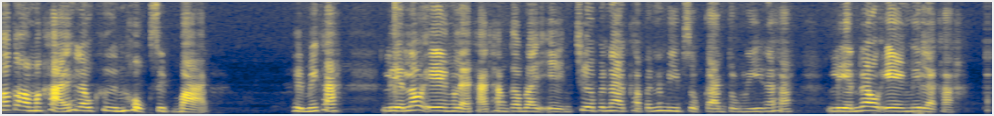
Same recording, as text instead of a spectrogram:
เขาก็เอามาขายให้เราคืนหกสิบบาท เห็นไหมคะเหรียญเราเองแหละค่ะทำกำไรเองเชื่อป้านาดค่ะป้านาดมีประสบการณ์ตรงนี้นะคะ เหรียญเราเองนี่แหละค่ะท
